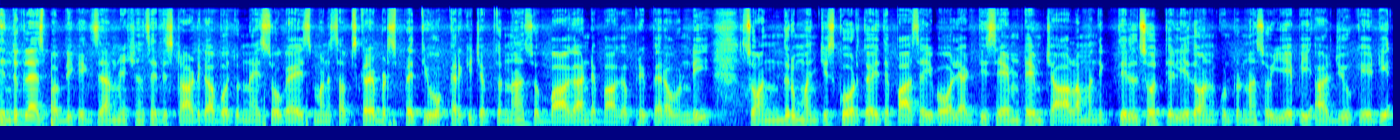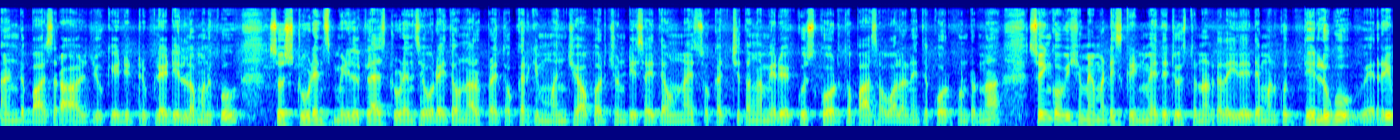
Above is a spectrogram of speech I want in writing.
టెన్త్ క్లాస్ పబ్లిక్ ఎగ్జామినేషన్స్ అయితే స్టార్ట్ కాబోతున్నాయి. సో గైస్ మన సబ్స్క్రైబర్స్ ప్రతి ఒక్కరికి చెప్తున్నా సో బాగా అంటే బాగా ప్రిపేర్ అవ్వండి. సో అందరూ మంచి స్కోర్తో అయితే పాస్ అయిపోవాలి. అట్ ది సేమ్ టైం చాలా మందికి తెలుసో తెలియదో అనుకుంటున్నా. So AP RGUKT and Basara RGUKT triple ఐటీల్లో మనకు so students middle class students ఎవరైతే ఉన్నారో ప్రతి ఒక్కరికి మంచి ఆపర్చునిటీస్ అయితే ఉన్నాయి. సో ఖచ్చితంగా మీరు ఎక్కువ స్కోర్తో పాస్ అవ్వాలని అయితే కోరుకుంటున్నా. సో ఇంకో విషయం ఏమంటే స్క్రీన్ మీద అయితే చూస్తున్నారు కదా ఇదైతే మనకు Telugu very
